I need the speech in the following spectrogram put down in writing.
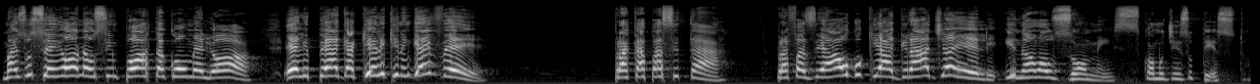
Mas o Senhor não se importa com o melhor. Ele pega aquele que ninguém vê para capacitar, para fazer algo que agrade a Ele e não aos homens, como diz o texto.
